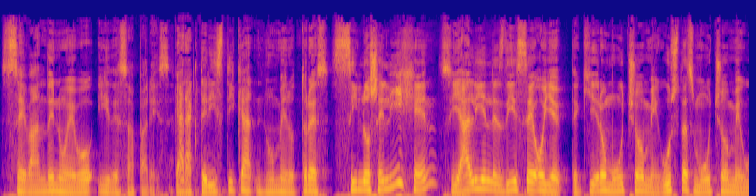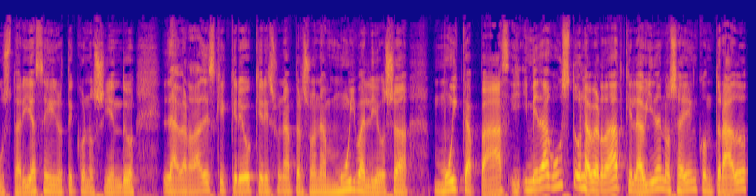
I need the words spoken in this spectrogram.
se van de nuevo y desaparecen. Característica número 3. Si los eligen, si alguien les dice, oye, te quiero mucho, me gustas mucho, me gustaría seguirte conociendo, la verdad es que creo que eres una persona muy valiosa, muy capaz y, y me da gusto, la verdad, que la vida nos haya encontrado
